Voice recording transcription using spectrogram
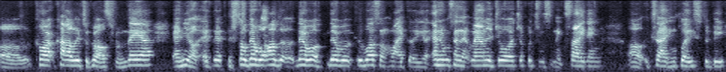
uh, clark college across from there. And you know so there were other there were there were it wasn't like a and it was in atlanta georgia which was an exciting uh, exciting place to be.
